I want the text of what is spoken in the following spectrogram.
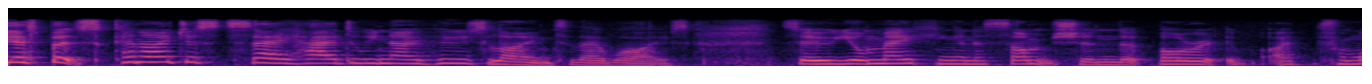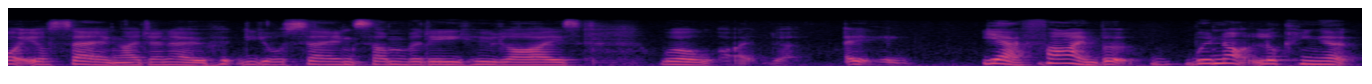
Yes, but can I just say, how do we know who's lying to their wives? So you're making an assumption that, Boris, from what you're saying, I don't know, you're saying somebody who lies, well, I, I, yeah, fine, but we're not looking at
